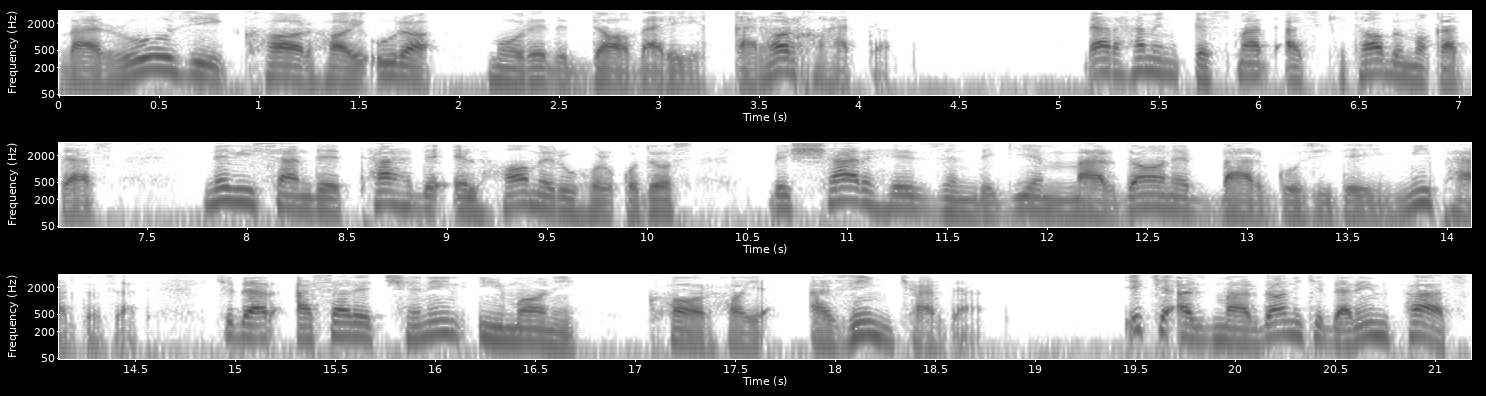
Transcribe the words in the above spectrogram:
و روزی کارهای او را مورد داوری قرار خواهد داد. در همین قسمت از کتاب مقدس نویسنده تحت الهام روح القدس به شرح زندگی مردان برگزیده می پردازد که در اثر چنین ایمانی کارهای عظیم کردند. یکی از مردانی که در این فصل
